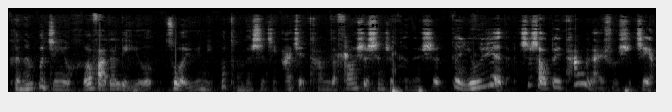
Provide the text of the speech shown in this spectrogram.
可能不仅有合法的理由做与你不同的事情，而且他们的方式甚至可能是更优越的，至少对他们来说是这样。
